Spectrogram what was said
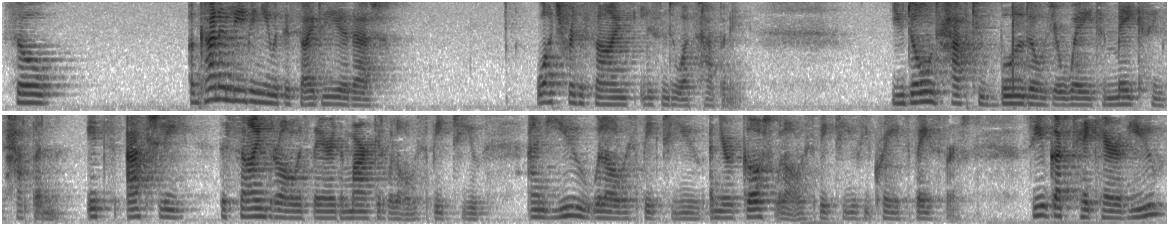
So I'm kind of leaving you with this idea that watch for the signs, listen to what's happening. You don't have to bulldoze your way to make things happen. It's actually the signs are always there, the market will always speak to you, and you will always speak to you, and your gut will always speak to you if you create space for it. So you've got to take care of you,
